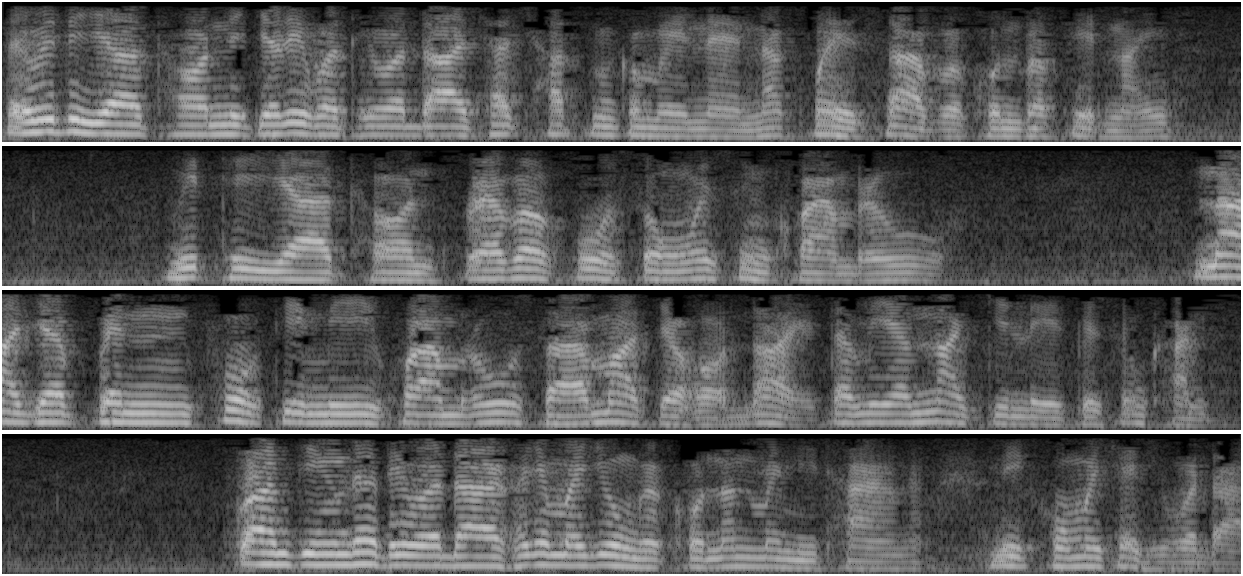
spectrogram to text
แต่วิทยาธรนี่จะเรียกว่าเทวดาชัดๆมันก็ไม่แน่นักไม่ทราบว่าคนประเภทไหน วิทยาธรแปลว่าผู้ทรงไว้ซึ่งความรู้ น่าจะเป็นพวกที่มีความรู้สามารถจะหอดได้ แต่มีอำนาจกิเลสเป็นสำคัญ ความจริงถ้าเทวดาเขาจะมายุ่งกับคนนั้นไม่มีทางนะนี่คงไม่ใช่เทวดา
